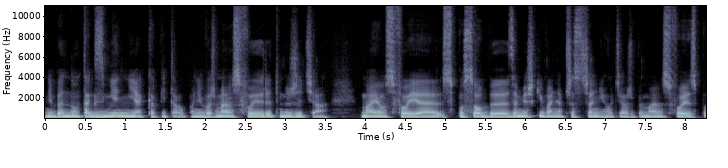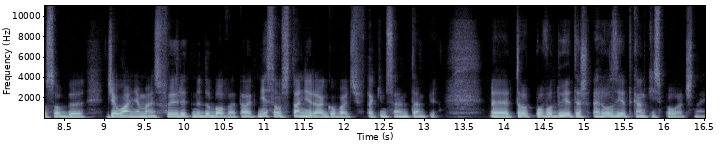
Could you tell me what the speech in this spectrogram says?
nie będą tak zmienni jak kapitał, ponieważ mają swoje rytmy życia, mają swoje sposoby zamieszkiwania przestrzeni chociażby, mają swoje sposoby działania, mają swoje rytmy dobowe, tak? nie są w stanie reagować w takim samym tempie. E, to powoduje też erozję tkanki społecznej.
